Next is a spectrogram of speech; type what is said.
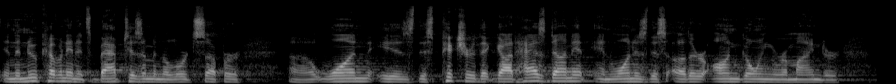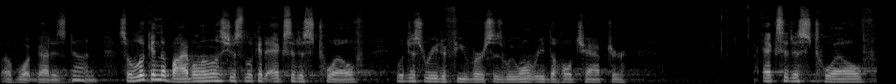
In the New Covenant, it's baptism in the Lord's Supper. Uh, one is this picture that God has done it, and one is this other ongoing reminder of what God has done. So look in the Bible and let's just look at Exodus 12. We'll just read a few verses, we won't read the whole chapter. Exodus 12.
